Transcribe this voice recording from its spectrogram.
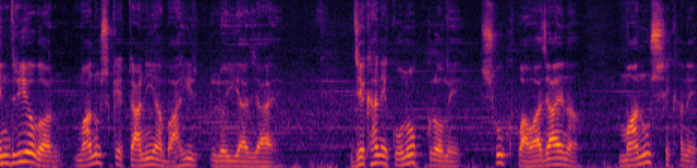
ইন্দ্রিয়গণ মানুষকে টানিয়া বাহির লইয়া যায়, যেখানে কোনো ক্রমে সুখ পাওয়া যায় না। মানুষ সেখানে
